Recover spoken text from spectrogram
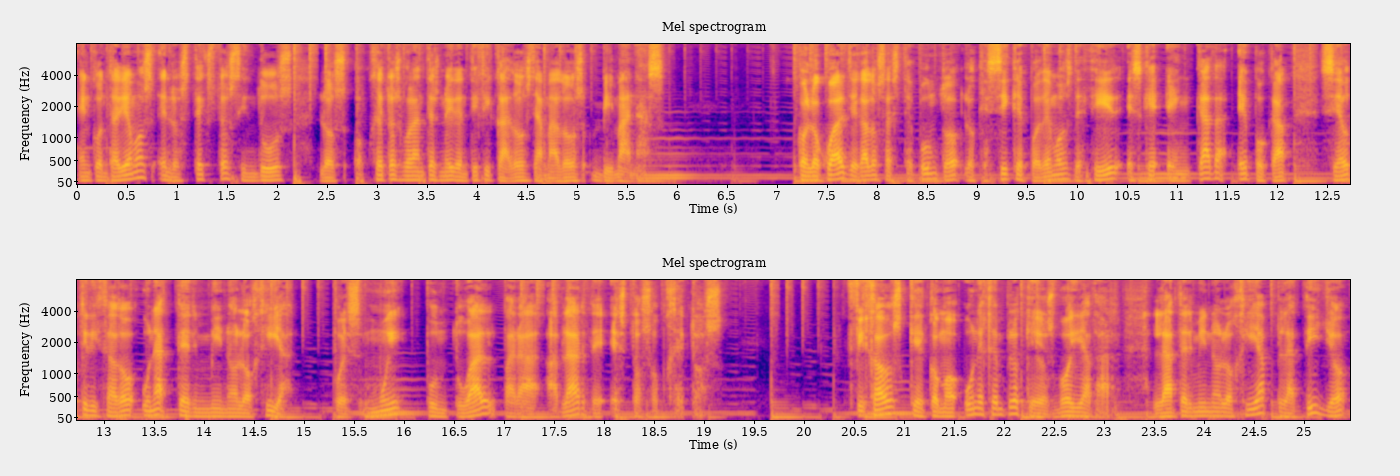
encontraríamos en los textos hindús objetos volantes no identificados llamados bimanas. Con lo cual, llegados a este punto, lo que sí que podemos decir es que en cada época se ha utilizado una terminología, pues muy puntual para hablar de estos objetos. Fijaos que como un ejemplo que os voy a dar, la terminología platillo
